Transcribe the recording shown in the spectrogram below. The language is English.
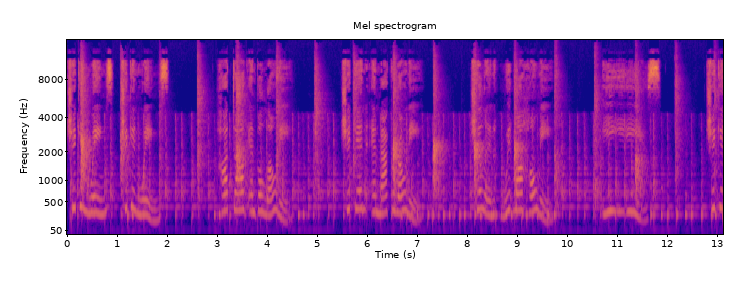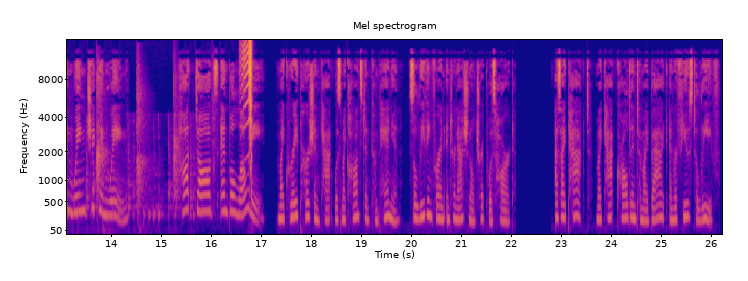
Chicken wings, chicken wings. Hot dog and bologna. Chicken and macaroni. Chillin' with my homie. Ease. Chicken wing, chicken wing. Hot dogs and bologna. My gray Persian cat was my constant companion, so leaving for an international trip was hard. As I packed, my cat crawled into my bag and refused to leave.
